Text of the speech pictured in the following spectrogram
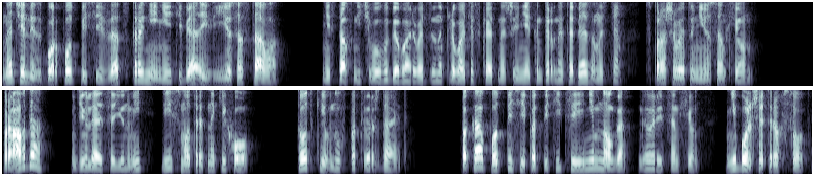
начали сбор подписей за отстранение тебя из ее состава. Не став ничего выговаривать за наплевательское отношение к интернет-обязанностям, спрашивает у нее Санхён. «Правда?» – удивляется Юнми и смотрит на Кихо. Тот, кивнув, подтверждает. «Пока подписей под петицией немного», – говорит Санхён. «Не больше трехсот.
